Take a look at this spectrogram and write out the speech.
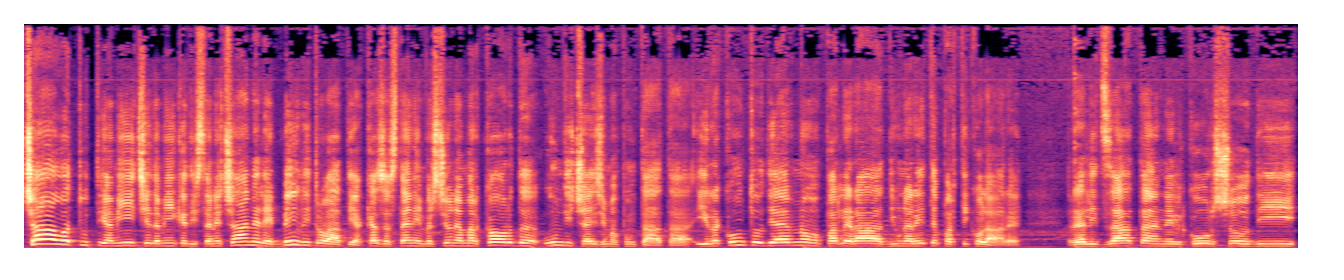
Ciao a tutti amici ed amiche di Stene Channel e ben ritrovati a Casa Stene in versione a Marcord, undicesima puntata. Il racconto odierno parlerà di una rete particolare, realizzata nel corso di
